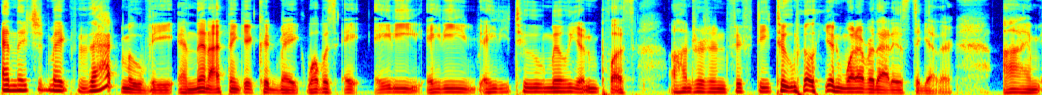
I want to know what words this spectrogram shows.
And they should make that movie and then i think it could make what was 80 80 82 million plus 152 million whatever that is together. I'm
